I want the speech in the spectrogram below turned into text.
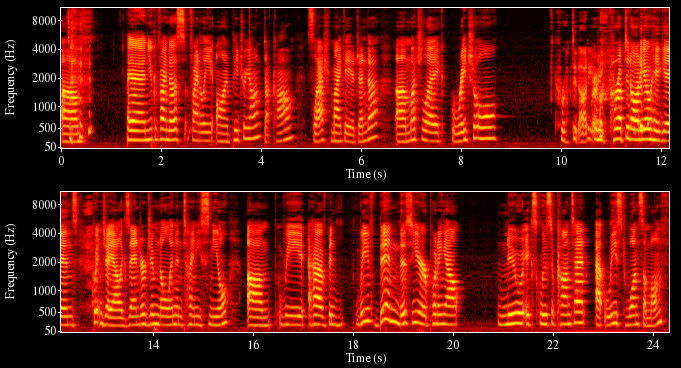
Um, and you can find us finally on Patreon.com slash My Gay Agenda. Uh, much like Rachel Corrupted audio. or Corrupted Audio Higgins, Quentin J. Alexander, Jim Nolan, and Tiny Sneal. Um, we have been we've been this year putting out new exclusive content at least once a month,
